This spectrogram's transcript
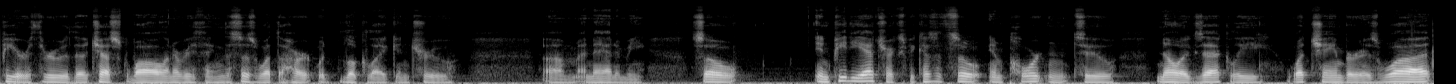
peer through the chest wall and everything, this is what the heart would look like in true um, anatomy. So in pediatrics, because it's so important to know exactly what chamber is what,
